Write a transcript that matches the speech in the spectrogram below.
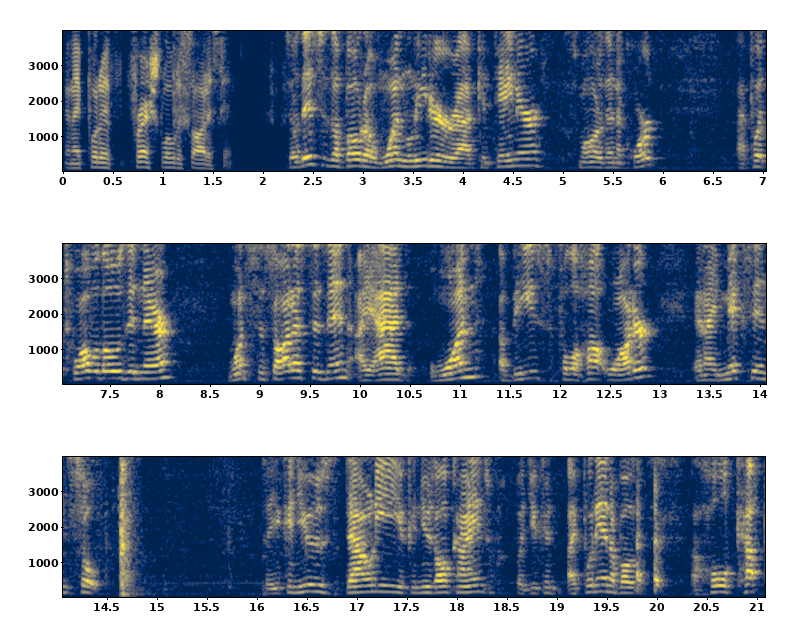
and I put a fresh load of sawdust in. So this is about a one liter uh, container, smaller than a quart. I put 12 of those in there. Once the sawdust is in, I add one of these full of hot water and I mix in soap. So you can use Downy, you can use all kinds, but you can, I put in about a whole cup,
